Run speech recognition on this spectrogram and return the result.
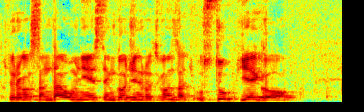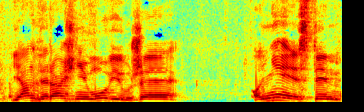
którego sandału nie jestem godzien rozwiązać u stóp jego. Jan wyraźnie mówił, że on nie jest tym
